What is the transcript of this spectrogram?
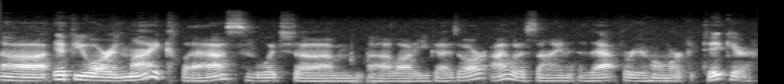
uh, if you are in my class, which um, a lot of you guys are, I would assign that for your homework. Take care.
